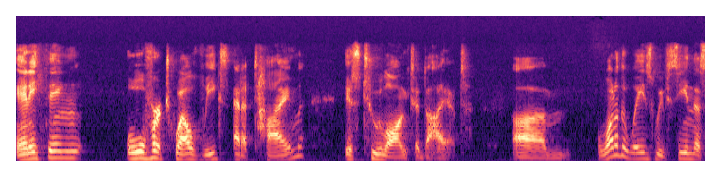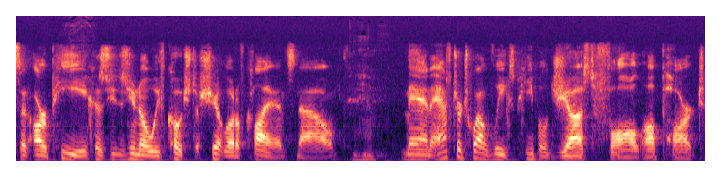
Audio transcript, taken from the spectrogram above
anything over 12 weeks at a time is too long to diet. Um, one of the ways we've seen this at RP, because as you know, we've coached a shitload of clients now. Mm-hmm man, after 12 weeks, people just fall apart.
